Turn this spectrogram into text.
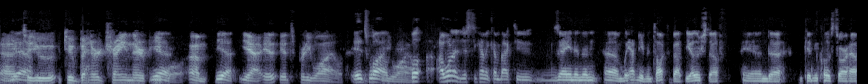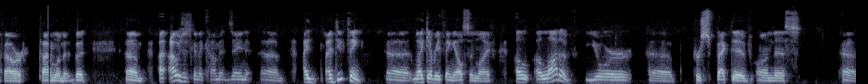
uh, yeah. to to better train their people. Yeah, um, yeah, yeah. It, it's pretty wild. It's, it's wild. wild. Well, I wanted just to kind of come back to Zain, and then um, we haven't even talked about the other stuff, and uh, getting close to our half hour time limit. But um, I, I, was just going to comment, Zain. Um, I I do think, uh, like everything else in life, a, a lot of your uh, perspective on this uh,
